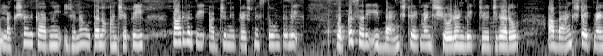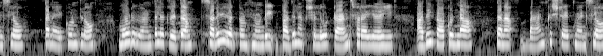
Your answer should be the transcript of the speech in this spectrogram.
లక్షాధికారిని ఎలా అవుతాను అని చెప్పి పార్వతి అర్జున్ని ప్రశ్నిస్తూ ఉంటుంది. ఒక్కసారి ఈ బ్యాంక్ స్టేట్మెంట్స్ చూడండి జడ్జి గారు. ఆ బ్యాంక్ స్టేట్మెంట్స్లో తన అకౌంట్లో మూడు గంటల క్రితం సరి అకౌంట్ నుండి పది లక్షలు ట్రాన్స్ఫర్ అయ్యాయి. అది కాకుండా తన బ్యాంక్ స్టేట్మెంట్స్లో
